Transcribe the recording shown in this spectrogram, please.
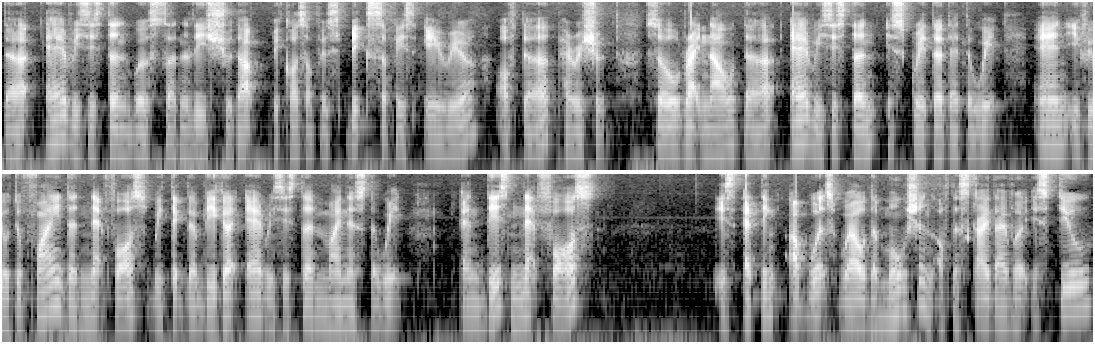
the air resistance will suddenly shoot up because of its big surface area of the parachute. So right now the air resistance is greater than the weight. And if you were to find the net force we take the bigger air resistance minus the weight. And this net force is acting upwards while the motion of the skydiver is still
